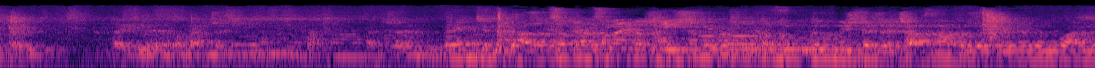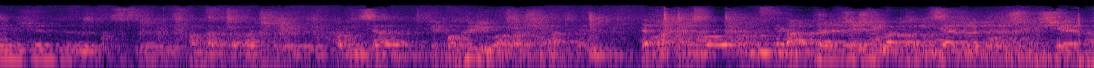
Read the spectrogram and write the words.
tutaj, tutaj Także No i co, co najważniejsze, no to, to był, był myślę, że czas na to, żeby ewentualnie się e, skontaktować, żeby komisja się pochyliła właśnie nad tym tematem, bo na tyle wcześniej była komisja, że rzeczywiście no,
